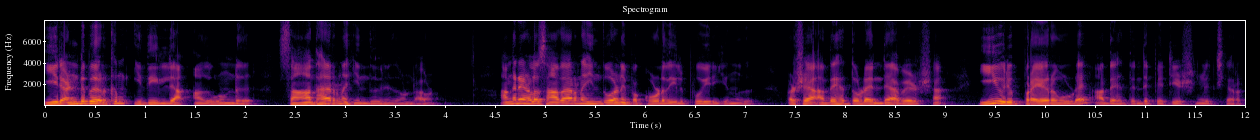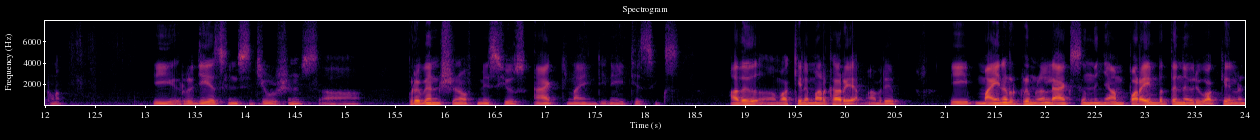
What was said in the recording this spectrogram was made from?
ഈ രണ്ട് പേർക്കും ഇതില്ല. അതുകൊണ്ട് സാധാരണ ഹിന്ദുവിന് ഇത് ഉണ്ടാവണം. അങ്ങനെയുള്ള സാധാരണ ഹിന്ദുവാണ് ഇപ്പോൾ കോടതിയിൽ പോയിരിക്കുന്നത്. പക്ഷേ അദ്ദേഹത്തോട് എന്റെ അപേക്ഷ ഈ ഒരു പ്രയറും കൂടെ അദ്ദേഹത്തിന്റെ പെറ്റീഷനിൽ ചേർക്കണം. ഈ religious institutions prevention of misuse act nineteen eighty six അത് വക്കീലന്മാർക്കറിയാം. അവർ ഈ മൈനർ ക്രിമിനൽ ആക്ട്സ് എന്ന് ഞാൻ പറയുമ്പോൾ തന്നെ ഒരു വക്കീലിന്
